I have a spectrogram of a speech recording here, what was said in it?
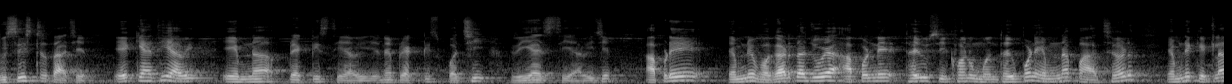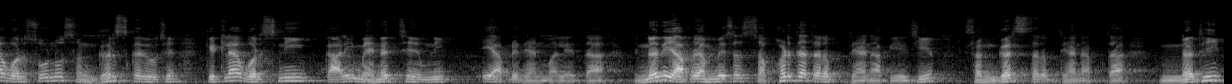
વિશિષ્ટતા છે. એ ક્યાંથી આવી? એમના પ્રેક્ટિસથી આવી છે અને પ્રેક્ટિસ પછી રિયાઝથી આવી છે. આપણે એમને વગાડતા જોયા, આપણને થયું, શીખવાનું મન થયું, પણ એમના પાછળ એમને કેટલા વર્ષોનો સંઘર્ષ કર્યો છે, કેટલા વર્ષની કાળી મહેનત છે એમની, એ આપણે ધ્યાનમાં લેતા નથી. આપણે હંમેશા સફળતા તરફ ધ્યાન આપીએ છીએ, સંઘર્ષ તરફ ધ્યાન આપતા નથી.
